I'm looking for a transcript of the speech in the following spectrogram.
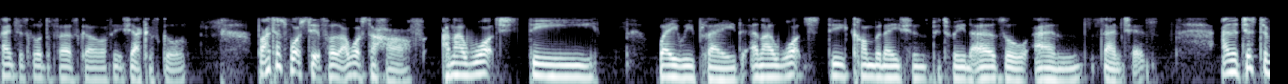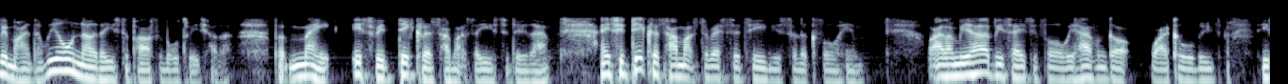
Sanchez scored the first goal, I think Xhaka scored. But I just watched it for I watched a half and I watched the way we played, and I watched the combinations between Özil and Sanchez. And just a reminder, we all know they used to pass the ball to each other. But, mate, it's ridiculous how much they used to do that. And it's ridiculous how much the rest of the team used to look for him. And um, you heard me say this before, we haven't got what I call these, these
